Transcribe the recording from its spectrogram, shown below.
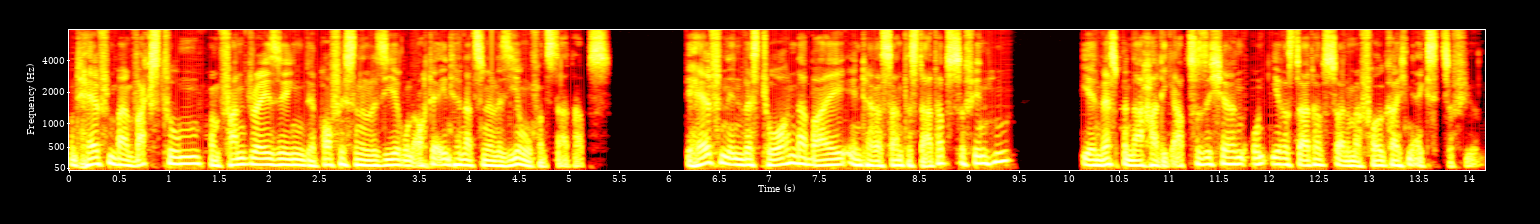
und helfen beim Wachstum, beim Fundraising, der Professionalisierung und auch der Internationalisierung von Startups. Wir helfen Investoren dabei, interessante Startups zu finden, ihr Investment nachhaltig abzusichern und ihre Startups zu einem erfolgreichen Exit zu führen.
